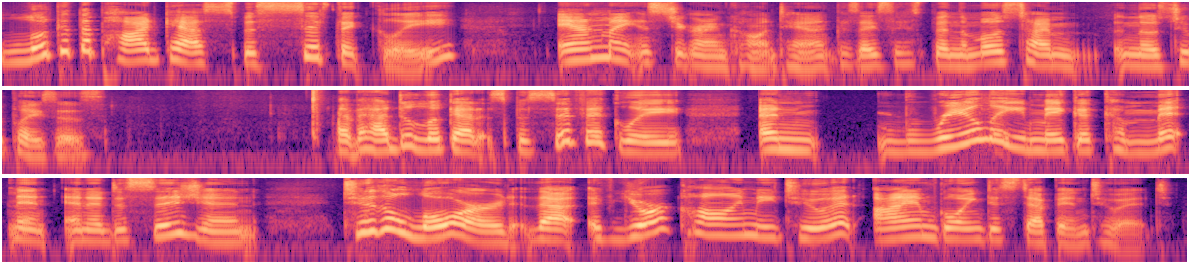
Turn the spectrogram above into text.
look at the podcast specifically and my Instagram content because I spend the most time in those two places I've had to look at it specifically and really make a commitment and a decision to the Lord that if you're calling me to it, I am going to step into it.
